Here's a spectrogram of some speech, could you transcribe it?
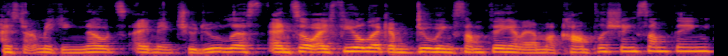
I start making notes, I make to do lists. And so I feel like I'm doing something and I'm accomplishing something.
